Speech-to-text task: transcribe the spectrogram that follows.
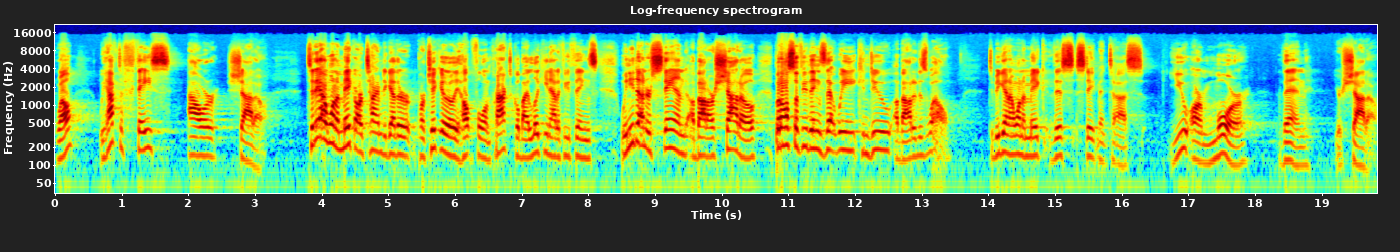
Well, we have to face our shadow. Today, I want to make our time together particularly helpful and practical by looking at a few things we need to understand about our shadow, but also a few things that we can do about it as well. To begin, I want to make this statement to us You are more than your shadow.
